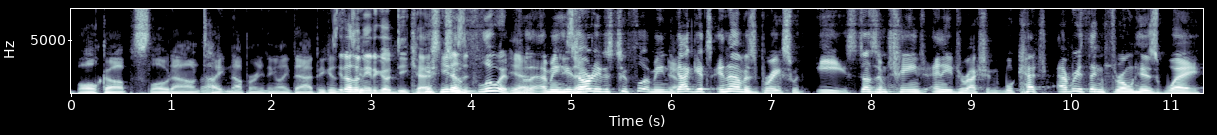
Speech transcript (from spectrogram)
bulk up, slow down, tighten up, or anything like that because he doesn't need to go DK. He's he too doesn't- fluid yeah, for that. I mean, he's already just too fluid. I mean, the guy gets in and out of his breaks with ease, doesn't change any direction, will catch everything thrown his way,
